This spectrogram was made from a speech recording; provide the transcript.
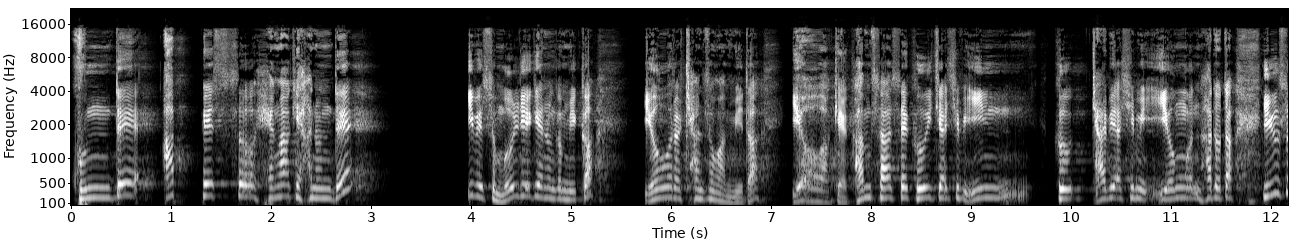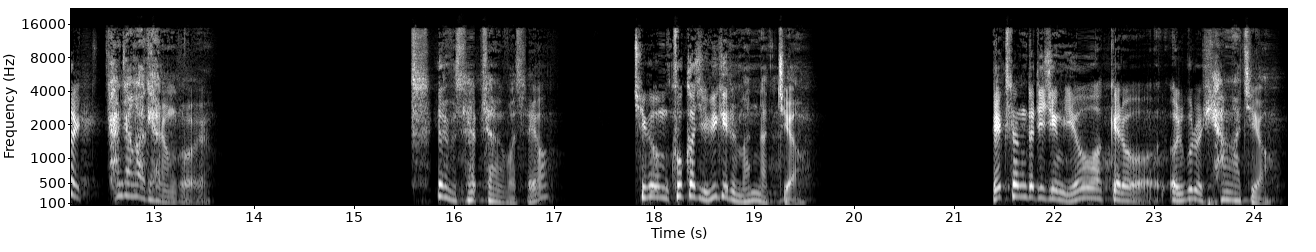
군대 앞에서 행하게 하는데 입에서 뭘 얘기하는 겁니까? 여호와를 찬송합니다. 여호와께 감사하세 그 의지하심이 그 자비하심이 영원하도다. 이것을 찬양하게 하는 거예요. 여러분 생각해 보세요. 지금 국가적 위기를 만났죠. 백성들이 지금 여호와께로 얼굴을 향하지요.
